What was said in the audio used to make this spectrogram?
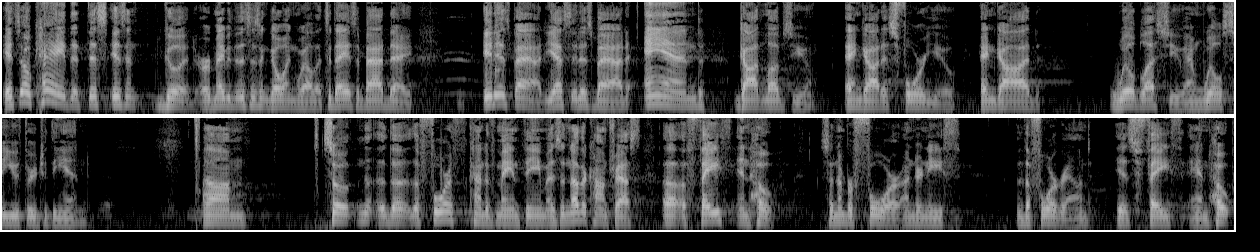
It's okay that this isn't good, or maybe this isn't going well, that today is a bad day. It is bad. Yes, it is bad. And God loves you, and God is for you, and God will bless you and will see you through to the end. Um, so, the, the fourth kind of main theme is another contrast uh, of faith and hope. So, number four underneath the foreground is faith and hope.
